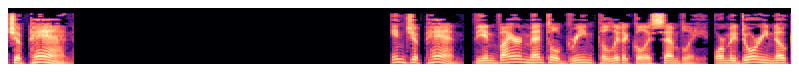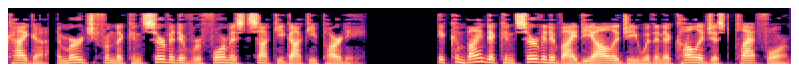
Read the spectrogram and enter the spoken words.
Japan In Japan, the Environmental Green Political Assembly, or Midori no Kaigi, emerged from the conservative reformist Sakigake Party. It combined a conservative ideology with an ecologist platform,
